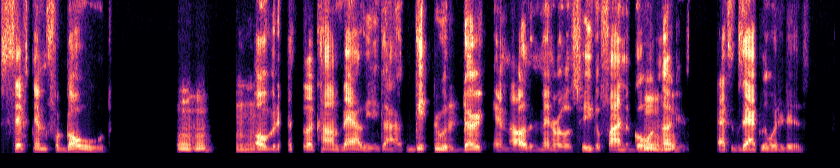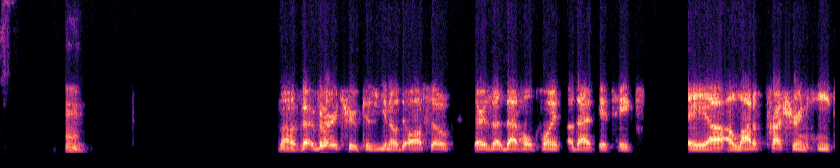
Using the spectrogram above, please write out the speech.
sifting for gold. Mm-hmm. Mm-hmm. Over there in Silicon Valley, you gotta get through the dirt and the other minerals so you can find the gold mm-hmm. nuggets. That's exactly what it is. Hmm. No, very true. Because you know, the, also there's a, that whole point that it takes a uh, a lot of pressure and heat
